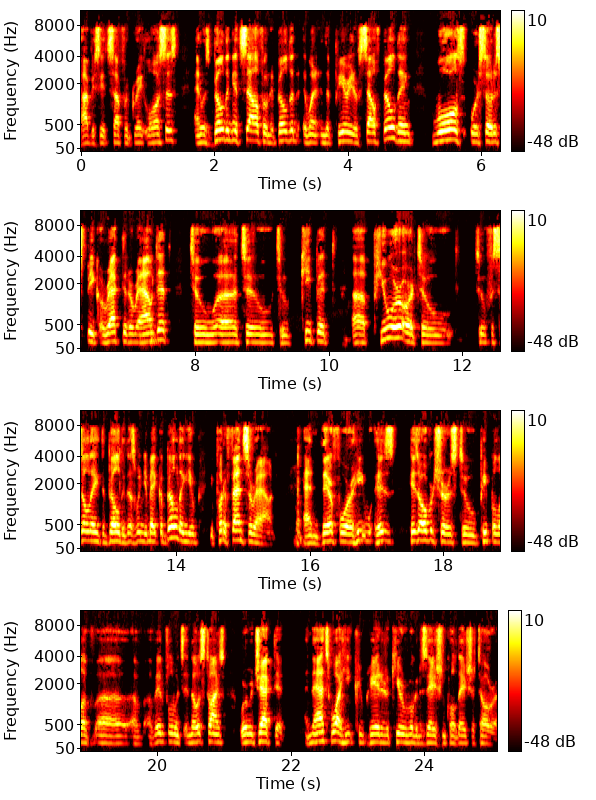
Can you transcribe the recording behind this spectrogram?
obviously it suffered great losses and was building itself. And it built it, went in the period of self-building, walls were, so to speak, erected around it to uh, to to keep it uh, pure or to to facilitate the building. That's when you make a building, you you put a fence around, and therefore he his his overtures to people of, uh, of, of influence in those times were rejected, and that's why he created a kiruv organization called Aish Torah.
